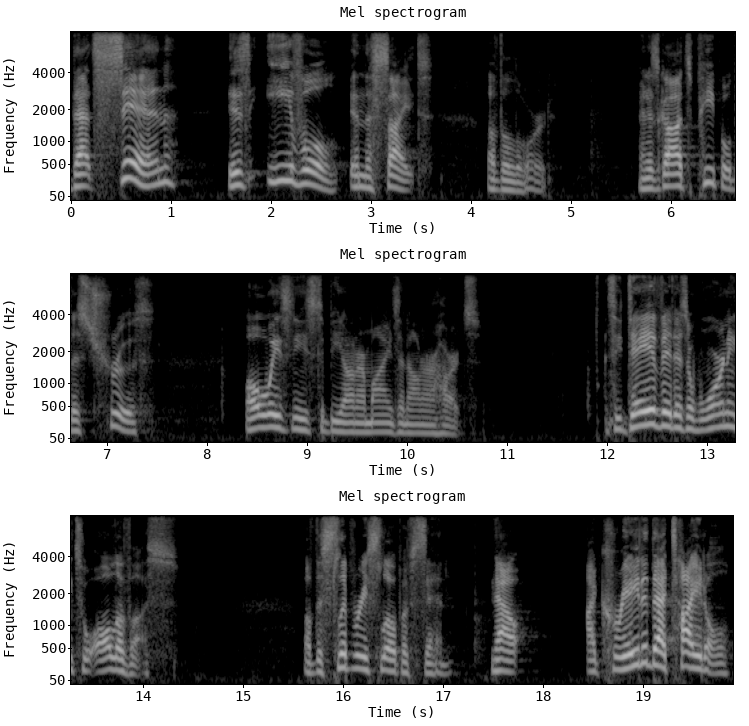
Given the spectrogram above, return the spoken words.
that sin is evil in the sight of the Lord. And as God's people, this truth always needs to be on our minds and on our hearts. See, David is a warning to all of us of the slippery slope of sin. Now, I created that title,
